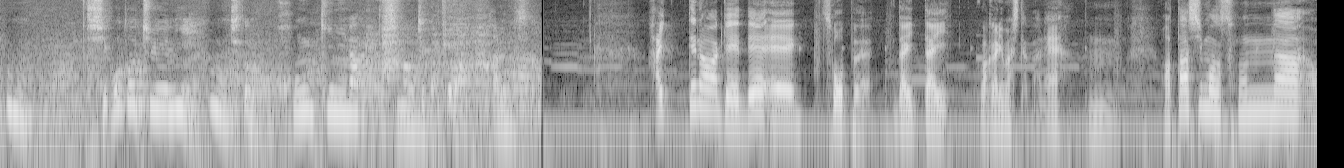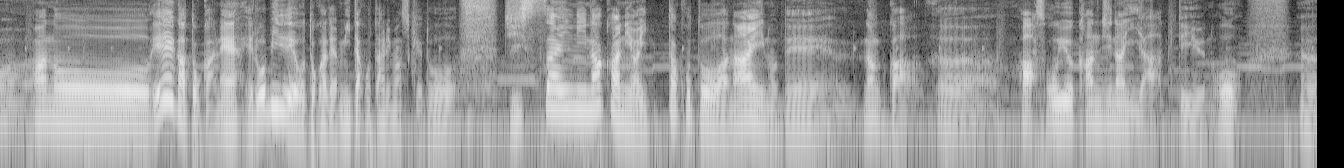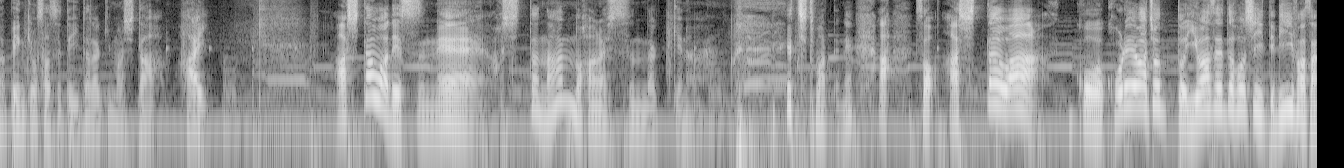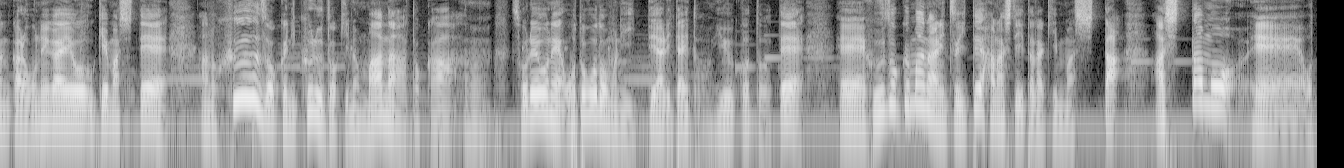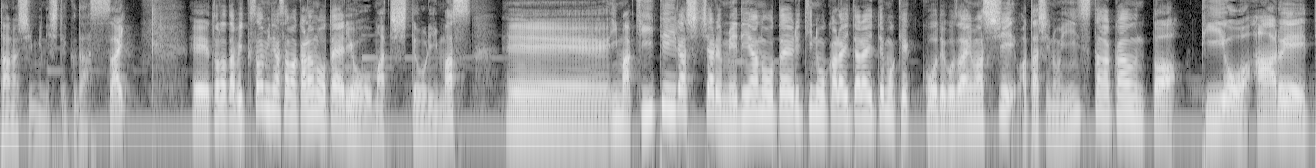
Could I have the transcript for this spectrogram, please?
仕事中にちょっと本気になってしまうということはあるんですか、はいってなわけで、えーソープ大体分かりましたかね。うん。私もそんなあのー映画とかねエロビデオとかでは見たことありますけど実際に中には行ったことはないのでなんかうんあそういう感じなんやっていうのを勉強させていただきました。はい。明日はですね、明日何の話すんだっけな。ちょっと待ってね。あ、そう、明日は、こう、これはちょっと言わせてほしいってリーファさんからお願いを受けまして、あの、風俗に来る時のマナーとか、うん、それをね、男どもに言ってやりたいということで、えー風俗マナーについて話していただきました。明日も、えーお楽しみにしてください。えートラタビックスは皆様からのお便りをお待ちしております。えー今聞いていらっしゃるメディアのお便り機能からいただいても結構でございますし、私のインスタアカウント、TORATABIX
